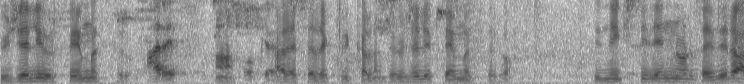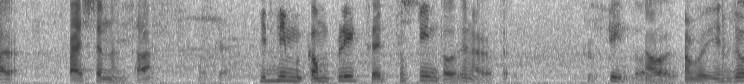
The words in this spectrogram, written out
ಯೂಶಲಿ ಇವ್ರು ಫೇಮಸ್ ಇದು R S R S electrical ಅಂತ ಯೂಶಲಿ ಫೇಮಸ್ ಇದು ಇದು ನೆಕ್ಸ್ಟ್ ಇದೇನು ನೋಡ್ತಾ ಇದ್ದೀರಾ? ಫ್ಯಾಷನ್ ಅಂತ. ಇದು ನಿಮ್ಗೆ ಕಂಪ್ಲೀಟ್ ಸೆಟ್ ಫಿಫ್ಟೀನ್ ತೌಸಂಡ್ ಆಗುತ್ತೆ. ಫಿಫ್ಟೀನ್ ಹೌದು. ಇದು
